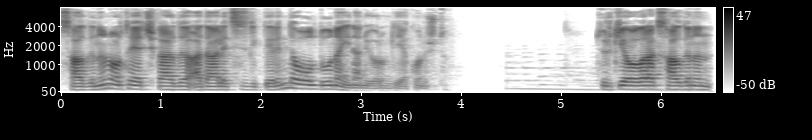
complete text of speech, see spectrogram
salgının ortaya çıkardığı adaletsizliklerin de olduğuna inanıyorum diye konuştu. Türkiye olarak salgının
